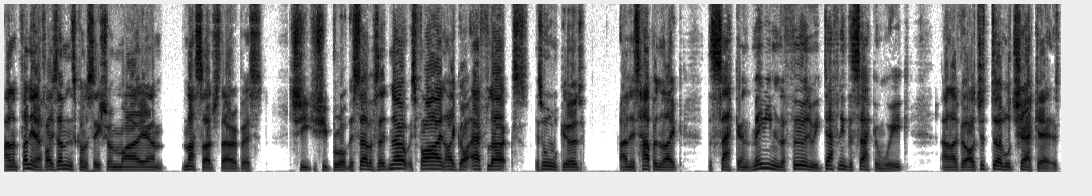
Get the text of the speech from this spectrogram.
And funny enough, I was having this conversation with my um, massage therapist she she brought this up. I said, no, it's fine. I got F-Lux. It's all good. And it's happened like the second, maybe even the third week, definitely the second week. And I thought, I'll just double check it. It's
